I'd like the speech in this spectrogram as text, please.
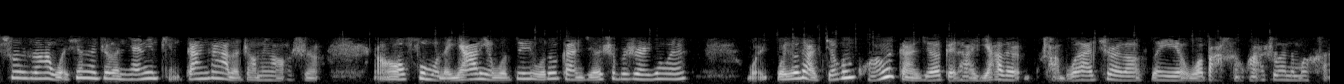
说实话，我现在这个年龄挺尴尬的，张明老师。然后父母的压力，我对我都感觉是不是因为我我有点结婚狂的感觉，给他压的喘不过来气儿了，所以我把狠话说的那么狠。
